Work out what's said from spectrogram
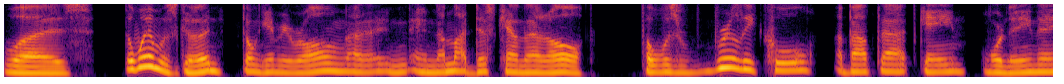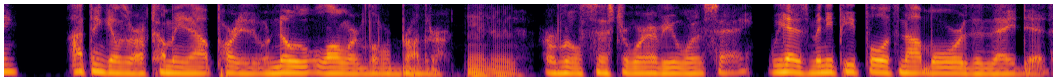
was the win was good. Don't get me wrong, uh, and, and I'm not discounting that at all. But what was really cool about that game more than anything, I think it was our coming out party that were no longer little brother Mm-hmm. or little sister, wherever you want to say. We had as many people, if not more, than they did.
